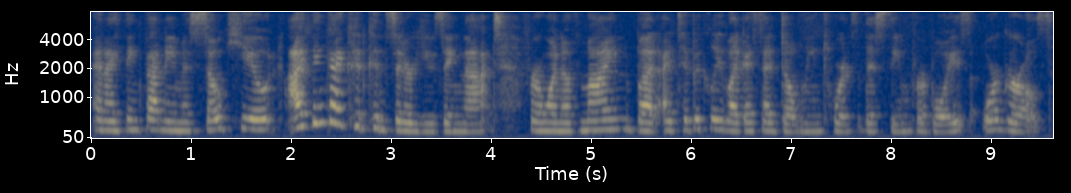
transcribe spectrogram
and I think that name is so cute. I think I could consider using that for one of mine but I typically like I said don't lean towards this theme for boys or girls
